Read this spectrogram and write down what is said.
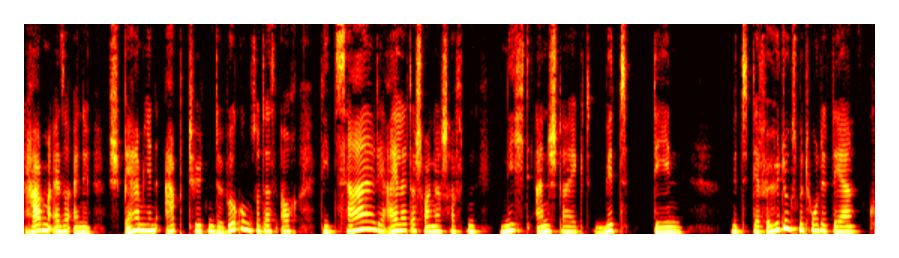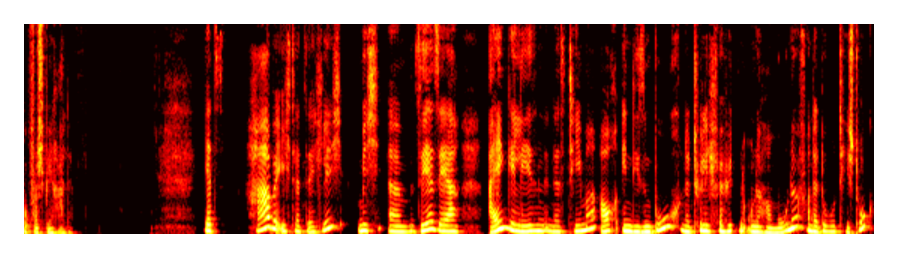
haben also eine spermienabtötende Wirkung, sodass auch die Zahl der Eileiterschwangerschaften nicht ansteigt mit den mit der Verhütungsmethode der Kupferspirale. Jetzt habe ich tatsächlich mich ähm, sehr, sehr eingelesen in das Thema, auch in diesem Buch, natürlich Verhüten ohne Hormone von der Dorothee Struck.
